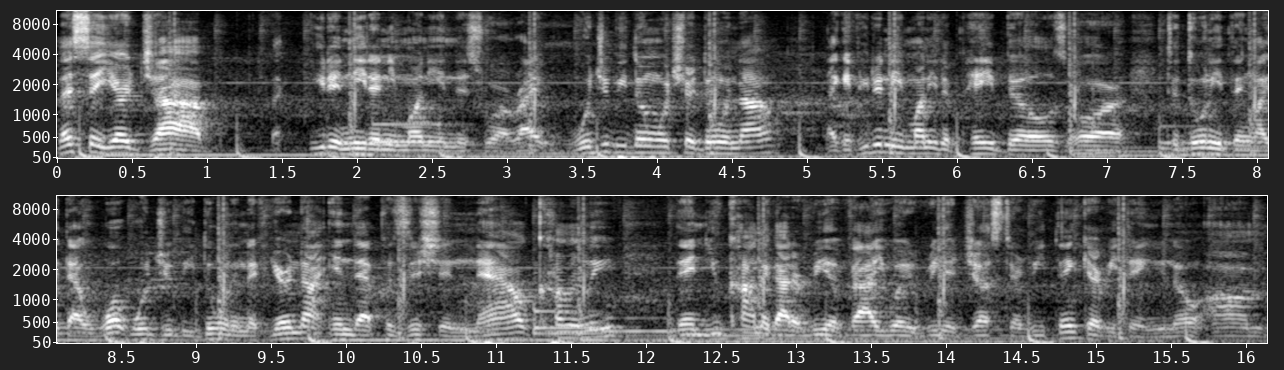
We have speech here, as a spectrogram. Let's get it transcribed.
let's say your job, you didn't need any money in this world, right? Would you be doing what you're doing now? Like, if you didn't need money to pay bills or to do anything like that, what would you be doing? And if you're not in that position now, currently, then you kind of got to reevaluate, readjust, and rethink everything. You know, um,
